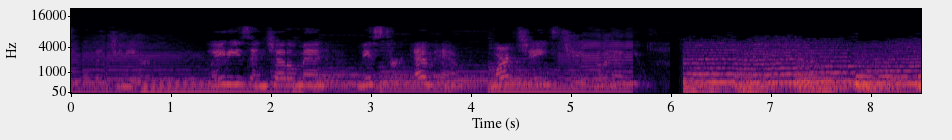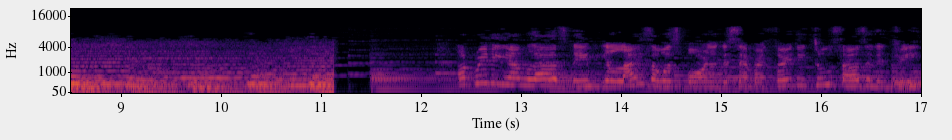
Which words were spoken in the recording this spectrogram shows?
civil engineer. Ladies and gentlemen, Mr. MM, Mark James J. Rogelio. Lass named Eliza was born on December 30, 2003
